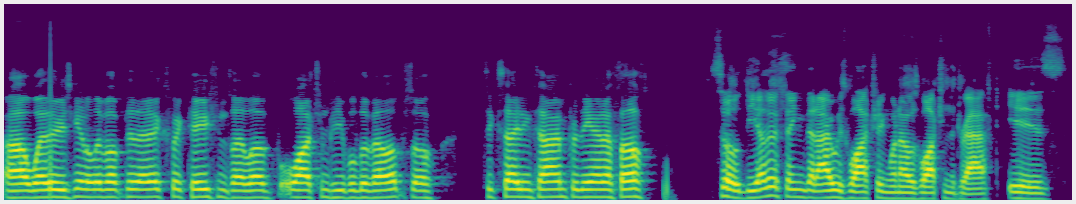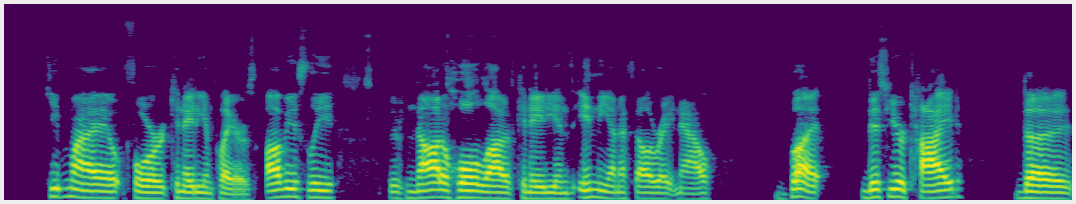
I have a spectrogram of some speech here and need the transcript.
uh, whether he's going to live up to that expectations. I love watching people develop, so it's exciting time for the NFL. So the other thing that I was watching when I was watching the draft is keep my eye out for Canadian players. Obviously, there's not a whole lot of Canadians in the NFL right now, but this year tied the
